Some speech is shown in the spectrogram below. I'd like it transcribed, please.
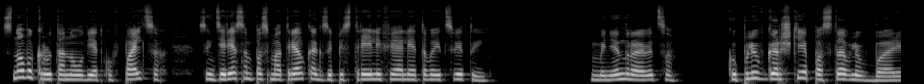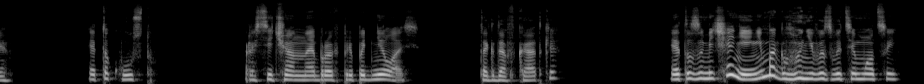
Снова крутанул ветку в пальцах, с интересом посмотрел, как запестрели фиолетовые цветы. «Мне нравится. Куплю в горшке, поставлю в баре». «Это куст». Рассеченная бровь приподнялась. «Тогда в катке?» Это замечание не могло не вызвать эмоций.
